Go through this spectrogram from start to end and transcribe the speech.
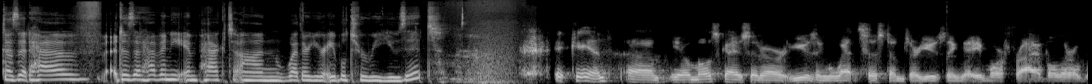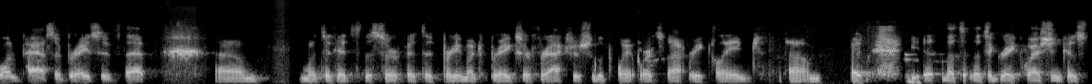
Does it have does it have any impact on whether you're able to reuse it? It can. Um, you know, most guys that are using wet systems are using a more friable or a one pass abrasive that um, once it hits the surface, it pretty much breaks or fractures to the point where it's not reclaimed. Um, but that's that's a great question because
